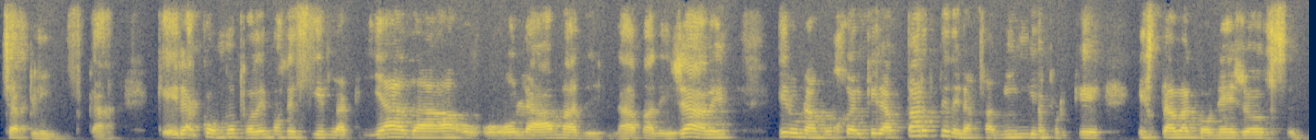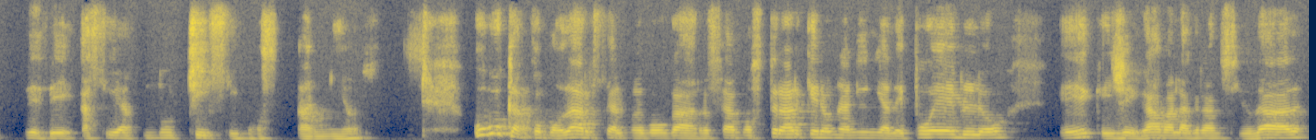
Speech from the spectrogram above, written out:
Chaplinska, que era como podemos decir la criada o, la, ama de, la ama de llave, era una mujer que era parte de la familia porque estaba con ellos desde hacía muchísimos años. Hubo que acomodarse al nuevo hogar, o sea, mostrar que era una niña de pueblo, eh, que llegaba a la gran ciudad,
